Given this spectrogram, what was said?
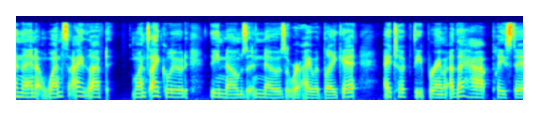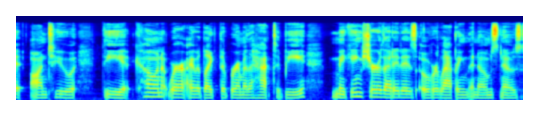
And then once I left Once I glued the gnome's nose where I would like it, I took the brim of the hat, placed it onto the cone where I would like the brim of the hat to be, making sure that it is overlapping the gnome's nose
